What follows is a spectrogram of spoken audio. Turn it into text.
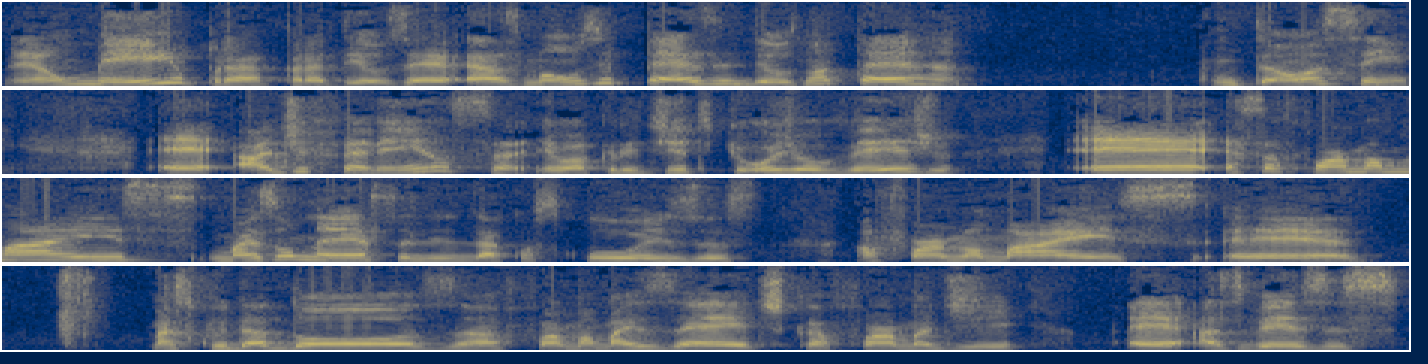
É um meio para Deus, é, é as mãos e pés de Deus na Terra. Então, assim, é, a diferença, eu acredito que hoje eu vejo, é essa forma mais, mais honesta de lidar com as coisas, a forma mais, é, mais cuidadosa, a forma mais ética, a forma de, é, às vezes,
